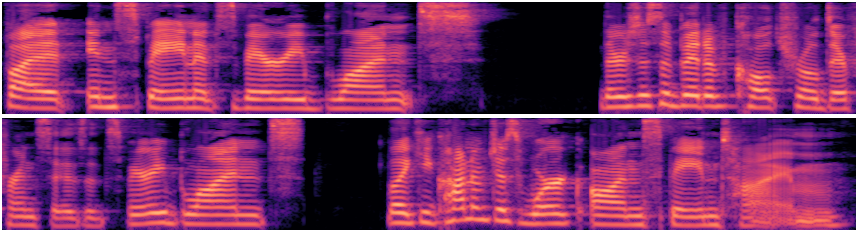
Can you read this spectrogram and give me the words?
but in Spain, it's very blunt. There's just a bit of cultural differences. It's very blunt. Like you kind of just work on Spain time,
